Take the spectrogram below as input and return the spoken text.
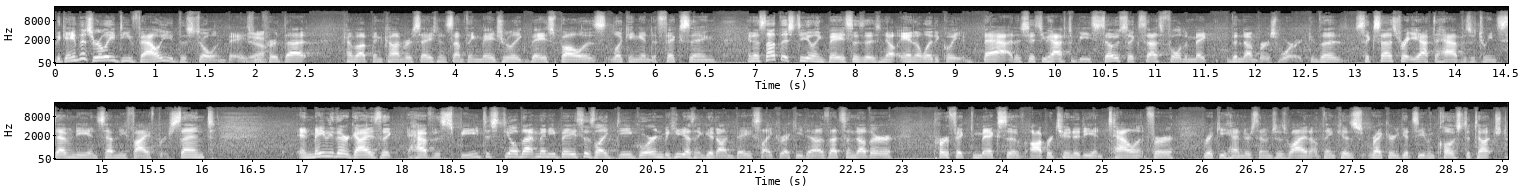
The game has really devalued the stolen base. Yeah. We've heard that come up in conversation. Something Major League Baseball is looking into fixing. And it's not that stealing bases is now analytically bad. It's just you have to be so successful to make the numbers work. The success rate you have to have is between 70 and 75 percent. And maybe there are guys that have the speed to steal that many bases, like Dee Gordon, but he doesn't get on base like Rickey does. That's another perfect mix of opportunity and talent for Rickey Henderson, which is why I don't think his record gets even close to touched.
